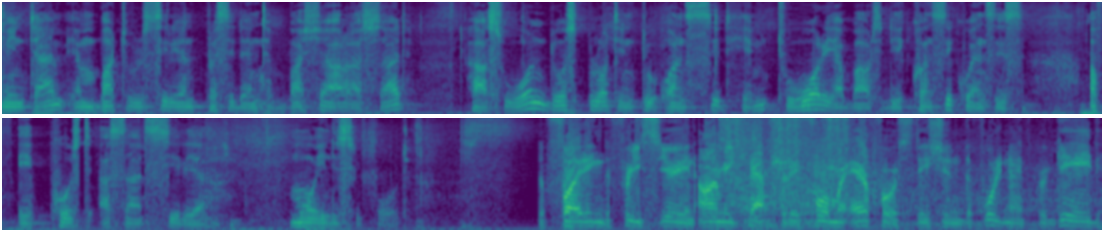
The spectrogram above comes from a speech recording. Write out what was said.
Meantime, embattled Syrian President Bashar al-Assad has warned those plotting to unseat him to worry about the consequences of a post-Assad Syria. More in this report. The fighting the Free Syrian Army captured a former Air Force station, the 49th Brigade,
